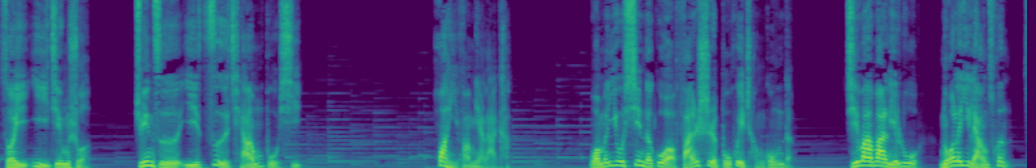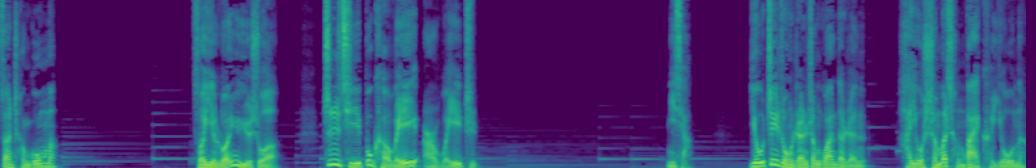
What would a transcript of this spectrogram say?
所以《易经》说：“君子以自强不息。”换一方面来看。我们又信得过凡事不会成功的，几万万里路挪了一两寸，算成功吗？所以《论语》说：“知其不可为而为之。”你想，有这种人生观的人，还有什么成败可忧呢？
